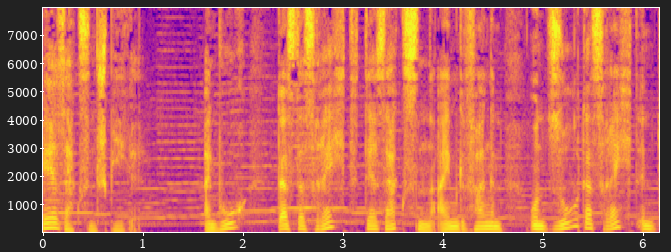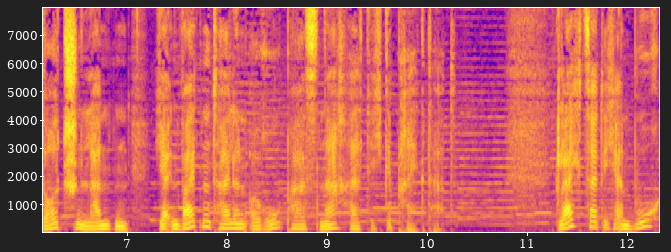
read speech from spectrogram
Der Sachsenspiegel. Ein Buch, das das Recht der Sachsen eingefangen und so das Recht in deutschen Landen, ja in weiten Teilen Europas nachhaltig geprägt hat. Gleichzeitig ein Buch,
